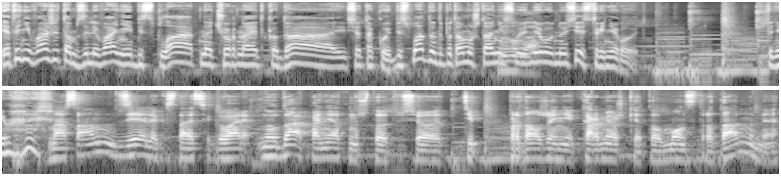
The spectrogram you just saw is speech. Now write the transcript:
это не важно там заливание бесплатно, черная кода и все такое. Бесплатно это потому, что они ну, свою да. нейронную сеть тренируют понимаешь? На самом деле, кстати говоря, ну да, понятно, что это все типа продолжение кормежки этого монстра данными.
